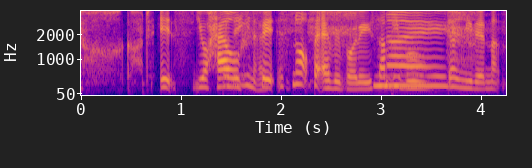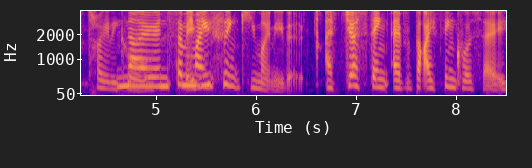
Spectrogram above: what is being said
Oh God, it's your But, health. you know, it's, it's, not for everybody. Some No. people don't need it, and that's totally cool. No, and some but might- you think you might need it, I just think every, but I think also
